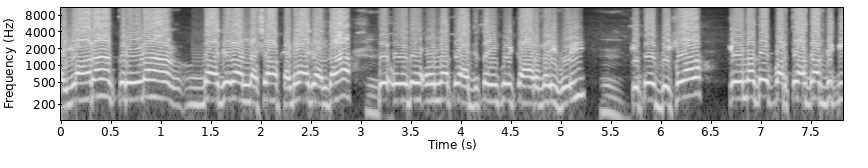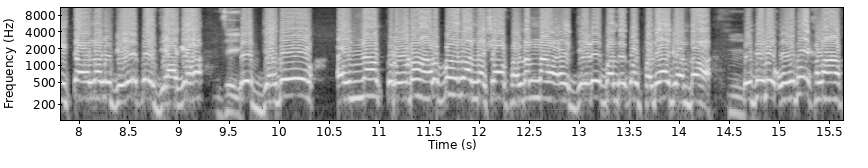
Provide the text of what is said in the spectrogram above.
ਹਜ਼ਾਰਾਂ ਕਰੋੜਾਂ ਦਾ ਜਿਹੜਾ ਨਸ਼ਾ ਫੜਿਆ ਜਾਂਦਾ ਤੇ ਉਦੋਂ ਉਹਨਾਂ ਤੇ ਅੱਜ ਤਾਈਂ ਕੋਈ ਕਾਰਵਾਈ ਹੋਈ। ਕਿਤੇ ਦਿਖਿਆ ਕਿ ਉਹਨਾਂ ਤੇ ਪਰਚਾ ਦਰਜ ਕੀਤਾ ਉਹਨਾਂ ਨੂੰ ਜੇਲ੍ਹ ਭੇਜਿਆ ਗਿਆ। ਤੇ ਜਦੋਂ ਇੰਨਾ ਕਰੋੜਾਂ ਅਰਬਾਂ ਦਾ ਨਸ਼ਾ ਫੜਨ ਜਿਹੜੇ ਬੰਦੇ ਤੋਂ ਫੜਿਆ ਜਾਂਦਾ ਤੇ ਜਦੋਂ ਉਹਦੇ ਖਿਲਾਫ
